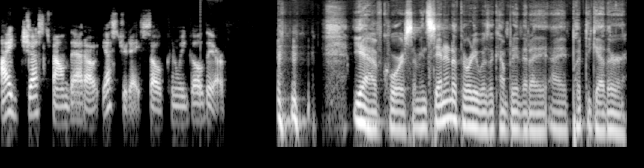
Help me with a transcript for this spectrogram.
I just found that out yesterday. So can we go there? yeah, of course. I mean, Standout Authority was a company that I, I put together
